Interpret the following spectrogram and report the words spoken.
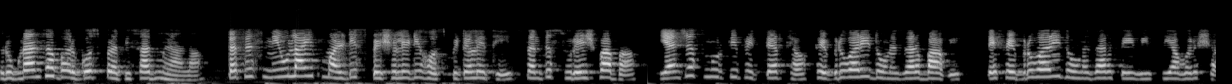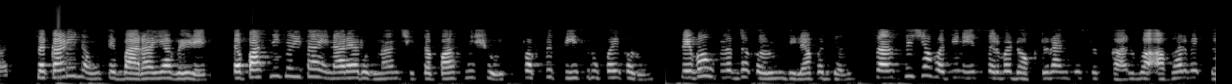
रुग्णांचा भरघोस प्रतिसाद मिळाला. तसेच new life multi speciality hospital येथे संत सुरेश बाबा यांच्या स्मृती प्रित्यर्थ फेब्रुवारी दोन हजार बावीस ते फेब्रुवारी दोन हजार तेवीस या वर्षात सकाळी नऊ ते बारा या वेळेत तपासणीकरिता येणाऱ्या रुग्णांची तपासणी शुल्क फक्त तीस रुपये करून सेवा उपलब्ध करून दिल्याबद्दल संस्थेच्या वतीने सर्व डॉक्टरांचे सत्कार व आभार व्यक्त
